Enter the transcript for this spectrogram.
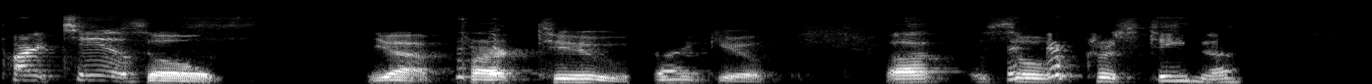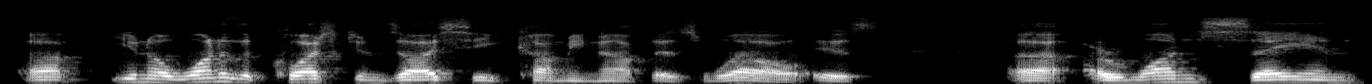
Part two. So, yeah, part two. Thank you. Uh, so, Christina, uh, you know, one of the questions I see coming up as well is uh, are ones saying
